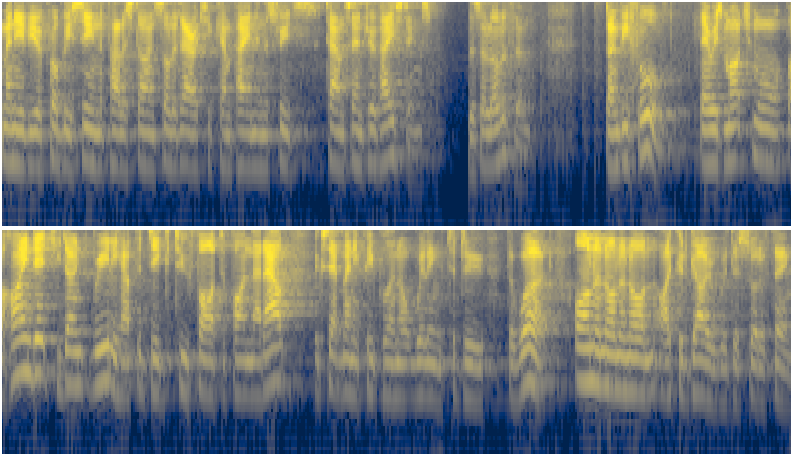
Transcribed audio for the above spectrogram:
Many of you have probably seen the Palestine Solidarity campaign in the streets, town centre of Hastings. There's a lot of them. Don't be fooled. There is much more behind it. You don't really have to dig too far to find that out, except many people are not willing to do the work. On and on and on I could go with this sort of thing.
